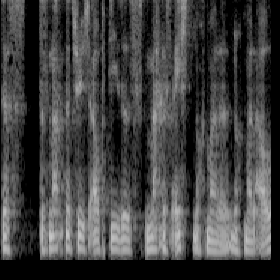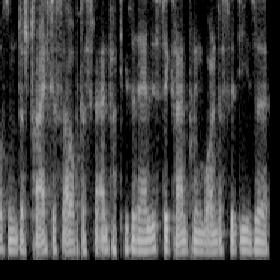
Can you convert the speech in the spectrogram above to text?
das, das macht natürlich auch dieses Mach es echt nochmal noch mal aus und unterstreicht es auch, dass wir einfach diese Realistik reinbringen wollen, dass wir diese,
